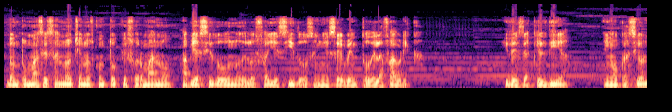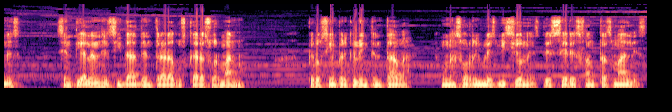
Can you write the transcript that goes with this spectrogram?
Don Tomás esa noche nos contó que su hermano había sido uno de los fallecidos en ese evento de la fábrica. Y desde aquel día, en ocasiones, sentía la necesidad de entrar a buscar a su hermano, pero siempre que lo intentaba, unas horribles visiones de seres fantasmales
